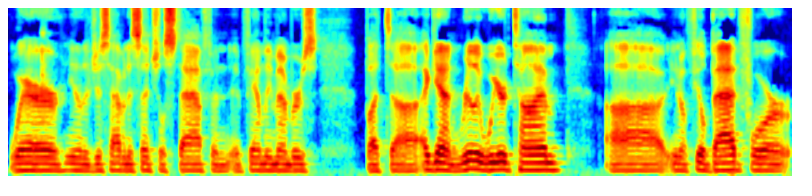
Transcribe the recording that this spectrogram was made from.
where you know they're just having essential staff and, and family members. But uh, again, really weird time. Uh, you know, feel bad for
